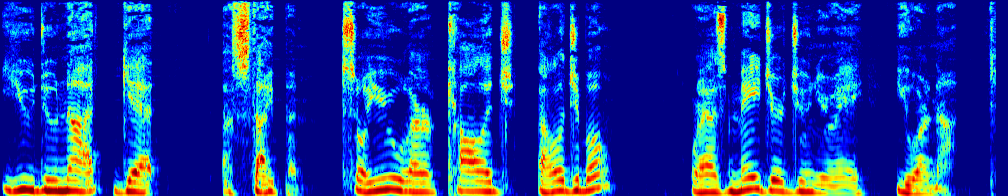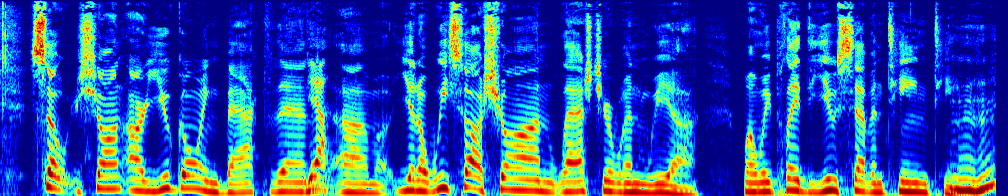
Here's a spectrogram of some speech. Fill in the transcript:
you do not get a stipend. So you are college eligible, whereas major junior A, you are not. So, Sean, are you going back then? Yeah. Um, you know, we saw Sean last year when we uh, when we played the U seventeen team uh,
